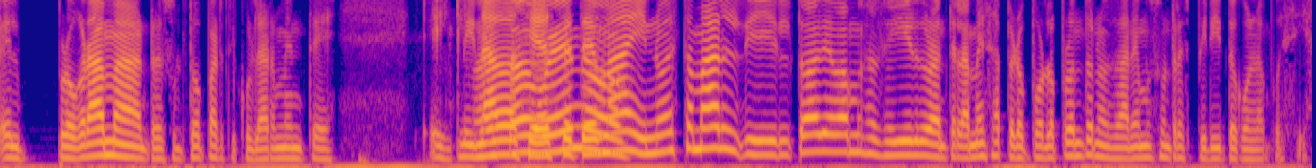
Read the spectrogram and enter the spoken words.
el programa resultó particularmente inclinado Ah, hacia este tema y no está mal y todavía vamos a seguir durante la mesa, pero por lo pronto nos daremos un respirito con la poesía.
